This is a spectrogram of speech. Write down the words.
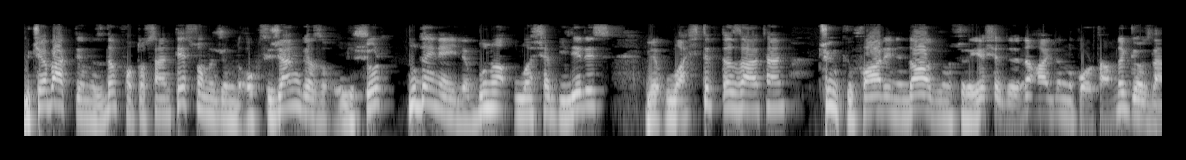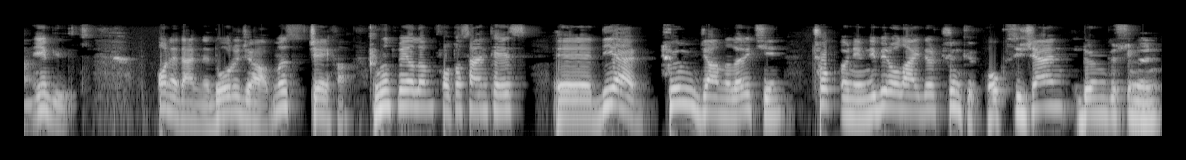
3'e baktığımızda fotosentez sonucunda oksijen gazı oluşur. Bu deneyle buna ulaşabiliriz ve ulaştık da zaten çünkü farenin daha uzun süre yaşadığını aydınlık ortamda gözlemleyebildik. O nedenle doğru cevabımız Ceyhan. Unutmayalım fotosentez e, diğer tüm canlılar için çok önemli bir olaydır. Çünkü oksijen döngüsünün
